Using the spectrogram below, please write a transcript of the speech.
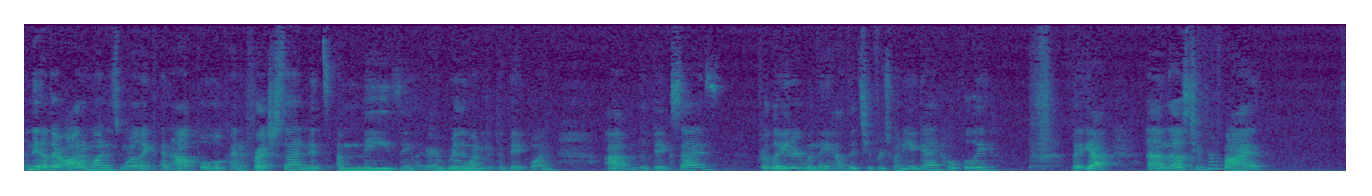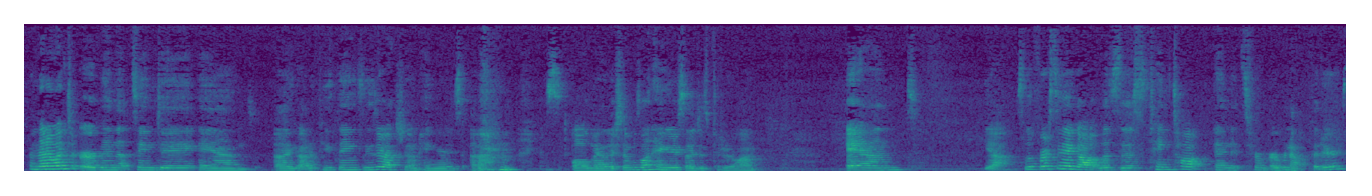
And the other autumn one is more like an apple kind of fresh scent, and it's amazing. Like I really want to get the big one, um, the big size for later when they have the two for 20 again, hopefully. But yeah, um, that was two for five. And then I went to Urban that same day and I got a few things. These are actually on hangers because um, all my other stuff was on hangers so I just put it on. And yeah, so the first thing I got was this tank top and it's from Urban Outfitters.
